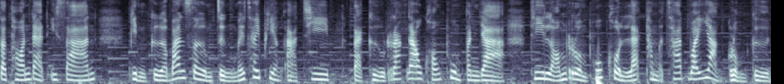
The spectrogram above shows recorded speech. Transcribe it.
สะท้อนแดดอีสาน กลิ่นเกลือบ้านเสริมจึงไม่ใช่เพียงอาชีพ แต่คือรากเหง้าของภูมิปัญญา ที่ล้อมรวมผู้คนและธรรมชาติไว้อย่างกลมกลืน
